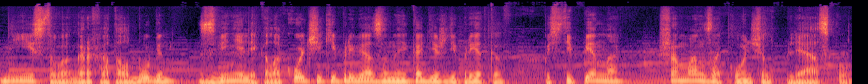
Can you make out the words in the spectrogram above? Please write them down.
Неистово грохотал бубен, звенели колокольчики, привязанные к одежде предков. Постепенно шаман закончил пляску.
